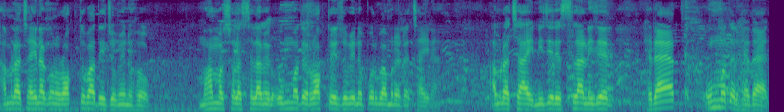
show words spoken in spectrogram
আমরা চাই না কোনো রক্তপাত এই জমিনে হোক। মোহাম্মদ সাল্লাহ সাল্লামের উম্মতের রক্ত এই জমিনে পড়বে, আমরা এটা চাই না। আমরা চাই নিজের ইসলাম, নিজের হেদায়াত, উম্মতের হেদায়াত।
